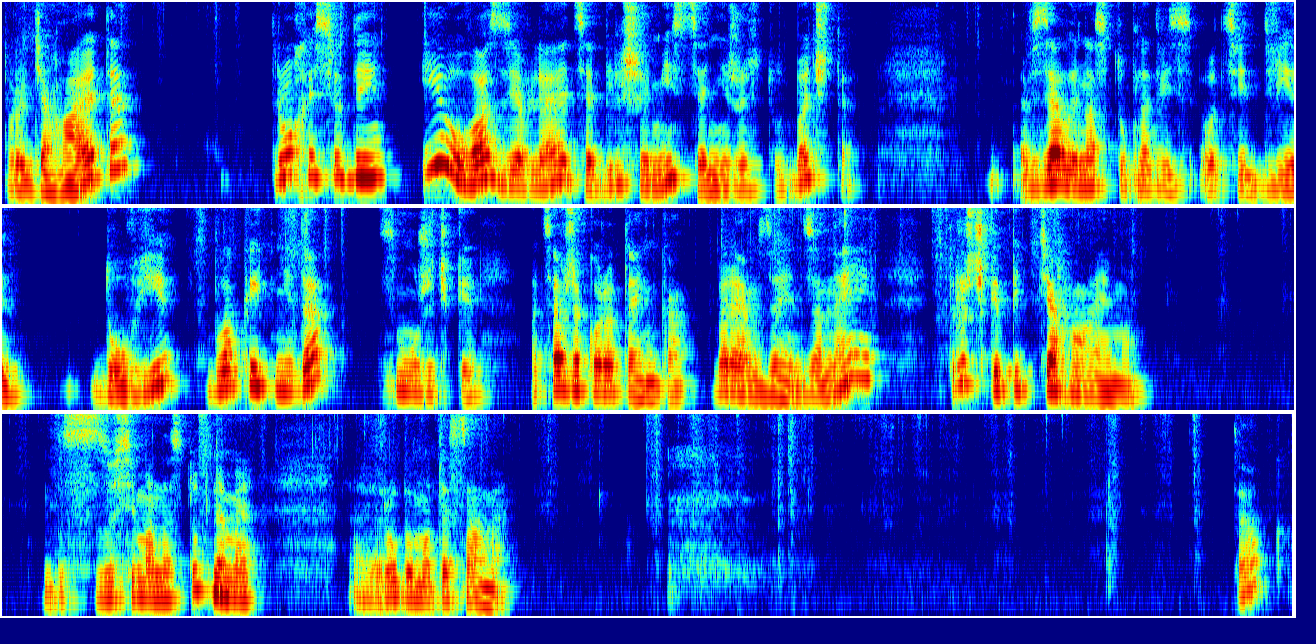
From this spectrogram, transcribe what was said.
протягаєте трохи сюди, і у вас з'являється більше місця, ніж ось тут. Бачите? Взяли наступно дві, оці дві довгі, блакитні, да? смужечки, а ця вже коротенька. Беремо за, за неї, трошечки підтягаємо. З, усіма наступними е, робимо те саме. Так.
